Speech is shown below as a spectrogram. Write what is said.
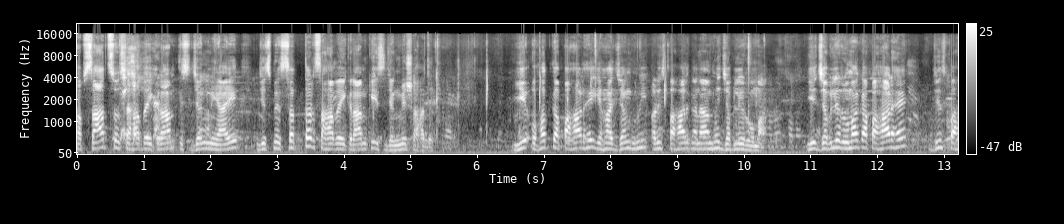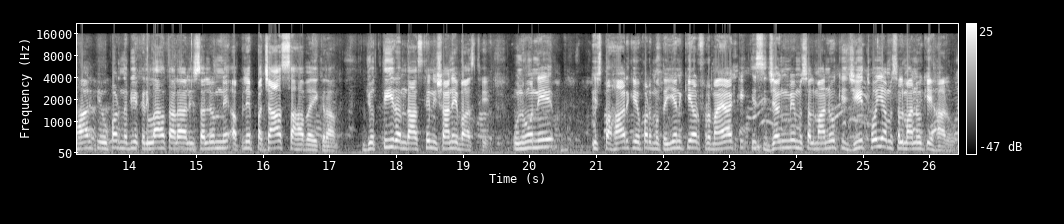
अब 700 सहाबा इकराम इस जंग में आए, जिसमें 70 सहाबा इकराम की इस जंग में शहादत। हुई। ये ओहद का पहाड़ है, यहाँ जंग हुई और इस पहाड़ का नाम है जबल रोमा। ये जबल रोमा का पहाड़ है, जिस पहाड़ के ऊपर नबी अलैहि वसल्लम ने अपने 50 साहब इकराम, जो तीर अंदाज थे, निशानेबाज थे, उन्होंने इस पहाड़ के ऊपर मुतयन किया और फरमाया कि इस जंग में मुसलमानों की जीत हो या मुसलमानों की हार हो,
